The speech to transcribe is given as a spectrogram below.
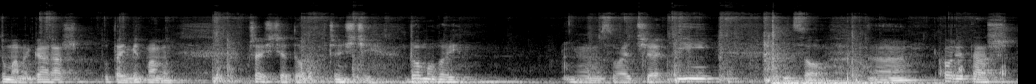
Tu mamy garaż, tutaj mamy przejście do części domowej. E, Słuchajcie, i, co? E, korytarz,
